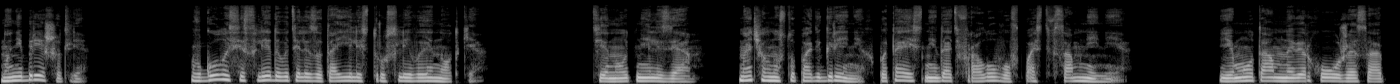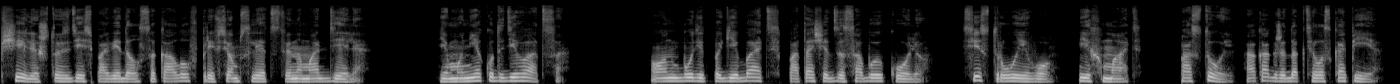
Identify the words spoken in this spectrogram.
Но не брешет ли? В голосе следователя затаились трусливые нотки. Тянуть нельзя. Начал наступать Грених, пытаясь не дать Фролову впасть в сомнение. Ему там наверху уже сообщили, что здесь поведал Соколов при всем следственном отделе. Ему некуда деваться. Он будет погибать, потащит за собой Колю, сестру его, их мать. Постой, а как же дактилоскопия?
